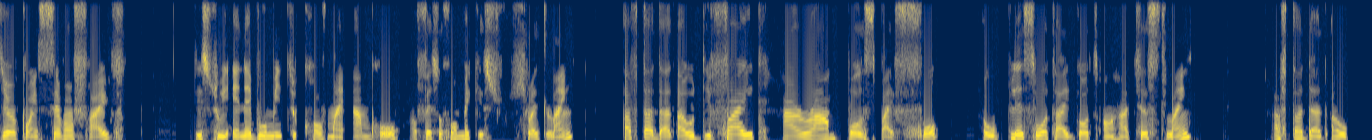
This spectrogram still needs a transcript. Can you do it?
0.75. This will enable me to curve my armhole. I'll first of all make a straight line. After that, I will divide her round bust by 4. I will place what I got on her chest line. After that, I will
